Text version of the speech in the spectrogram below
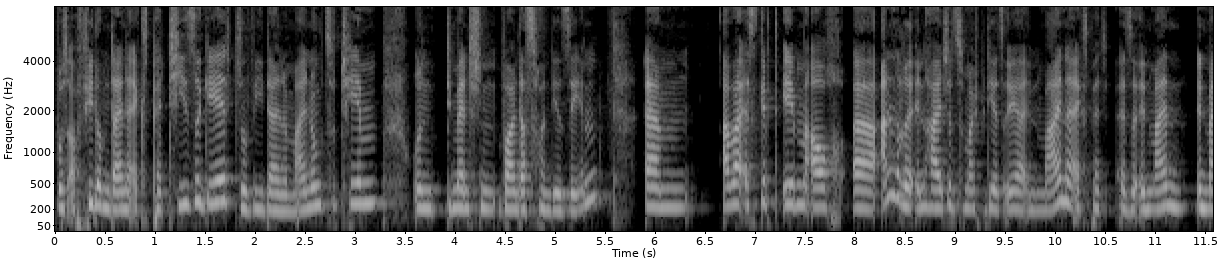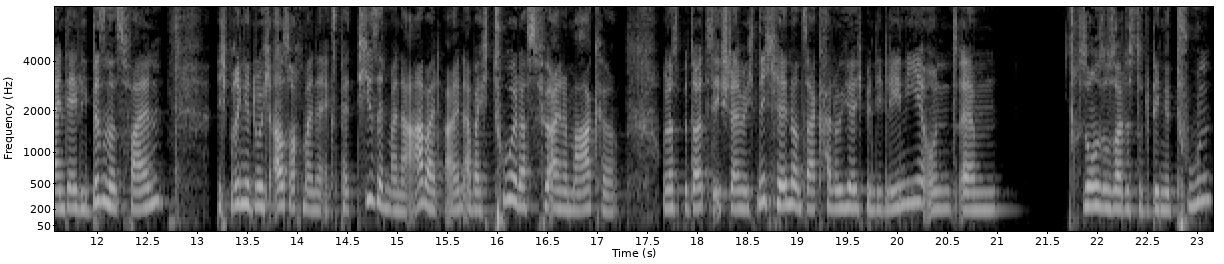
wo es auch viel um deine Expertise geht, sowie deine Meinung zu Themen. Und die Menschen wollen das von dir sehen. Ähm, aber es gibt eben auch äh, andere Inhalte, zum Beispiel, die jetzt eher in meine Expert also in mein, in mein Daily Business fallen. Ich bringe durchaus auch meine Expertise in meine Arbeit ein, aber ich tue das für eine Marke. Und das bedeutet, ich stelle mich nicht hin und sage, hallo hier, ich bin die Leni und ähm, so und so solltest du Dinge tun,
